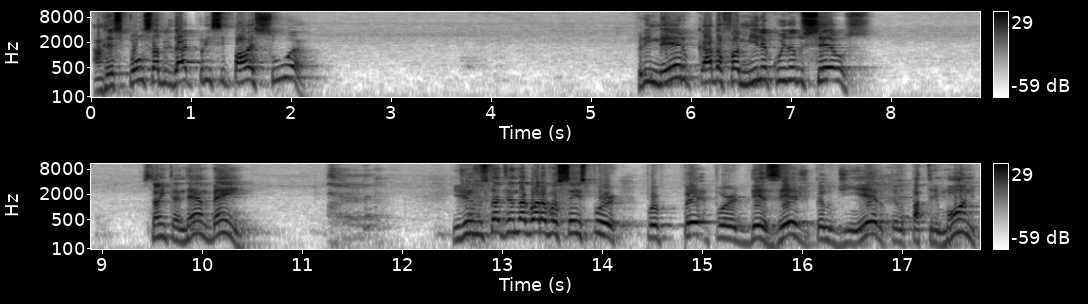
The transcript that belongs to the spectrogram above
a responsabilidade principal é sua. Primeiro, cada família cuida dos seus. Estão entendendo bem? E Jesus está dizendo agora a vocês, por, por, por desejo, pelo dinheiro, pelo patrimônio,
